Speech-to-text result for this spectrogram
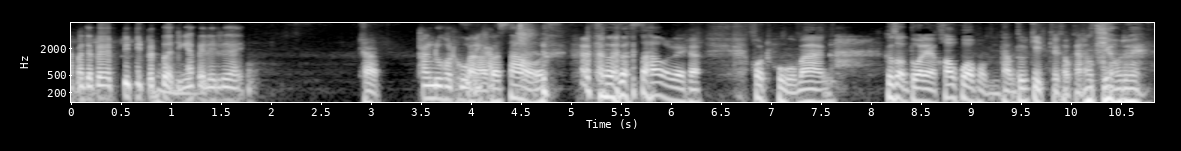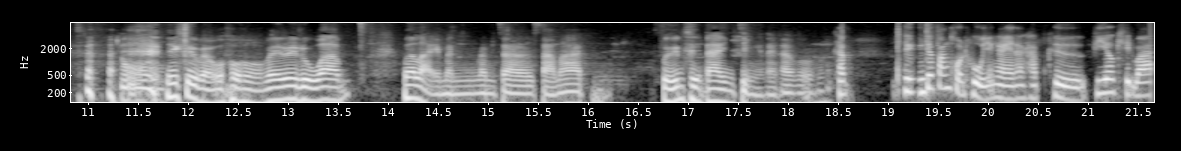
ครับมันจะไปปิดปิดเปิดเปิดอย่างเงี้ยไปเรื่อยๆ ครับฟังดูหดหูไหมครับก็เศร้าฟังแล้วก็เศร้าเลยครับหดหูมาก คือส่วนตัวเนี่ยครอบครัวผมทำธุรกิจเกี่ยวกับการท่องเที่ยวด้วยนี่คือแบบโอ้โหไม่ไม่รู้ว่าเมื่อไหร่มันมันจะสามารถฟื้นคืนได้จริง ๆ นะครับ ครับ ถึงจะฟังขดหูยังไงนะครับ คือพี่ก็คิดว่า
